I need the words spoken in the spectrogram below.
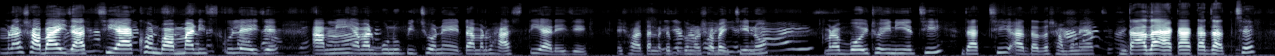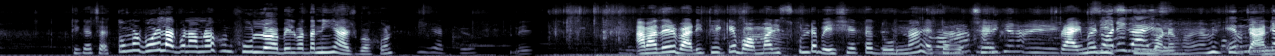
আমরা সবাই যাচ্ছি এখন বম্মার স্কুলে। এই যে আমি আমার বুনু পিছনে এটা আমার ভাস্তি আর এই যে এই শয়তানটাকে তো তোমরা সবাই চেনো। আমরা বই ঠই নিয়েছি যাচ্ছি আর দাদা সামনে আছে। দাদা একা একা যাচ্ছে। ঠিক আছে তোমার বই লাগবে না আমরা এখন ফুল বেলপাতা নিয়ে আসব এখন। আমাদের বাড়ি থেকে বম্মার স্কুলটা বেশি একটা দূর না এটা হচ্ছে প্রাইমারি স্কুল মনে হয় আমি ঠিক জানি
